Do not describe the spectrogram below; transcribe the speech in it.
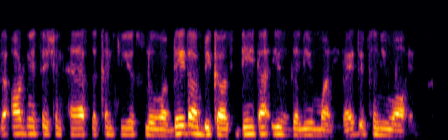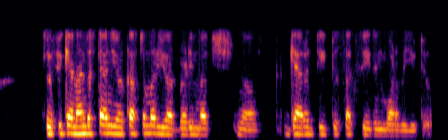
the organization has the continuous flow of data because data is the new money, right? It's a new oil. So if you can understand your customer, you are pretty much you know guaranteed to succeed in whatever you do.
